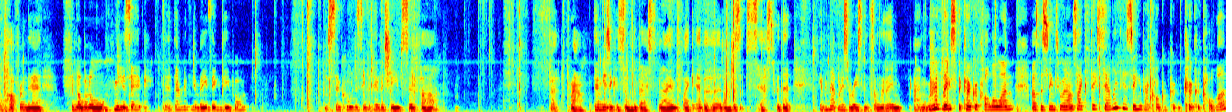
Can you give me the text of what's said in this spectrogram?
apart from their phenomenal music. Yeah, they're really amazing people. It's so cool to see what they've achieved so far. But wow, their music is some of the best that I've like ever heard. I'm just obsessed with it. Even that most recent song that they um, released, the Coca-Cola one, I was listening to and I was like, they sound like they're singing about Coca-Cola.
